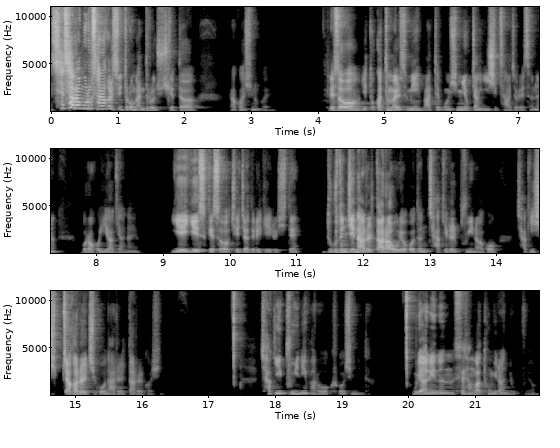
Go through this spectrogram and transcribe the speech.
새 사람으로 살아갈 수 있도록 만들어 주시겠다라고 하시는 거예요. 그래서 이 똑같은 말씀이 마태복음 16장 24절에서는 뭐라고 이야기하나요? 이에 예수께서 제자들에게 이르시되 누구든지 나를 따라오려거든 자기를 부인하고 자기 십자가를 지고 나를 따를 것이니 자기 부인이 바로 그것입니다. 우리 안에 있는 세상과 동일한 욕구요.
